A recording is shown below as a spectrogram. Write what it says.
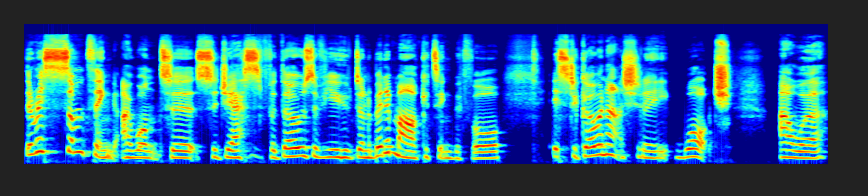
there is something I want to suggest for those of you who've done a bit of marketing before is to go and actually watch our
